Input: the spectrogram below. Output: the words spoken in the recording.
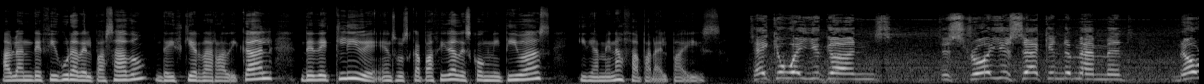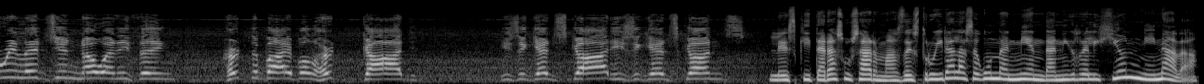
Hablan de figura del pasado, de izquierda radical, de declive en sus capacidades cognitivas y de amenaza para el país. Take away your guns, destroy your Second Amendment, no religion, no anything, hurt the Bible, hurt God. He's against God, he's against guns les quitará sus armas, destruirá la segunda enmienda, ni religión ni nada.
